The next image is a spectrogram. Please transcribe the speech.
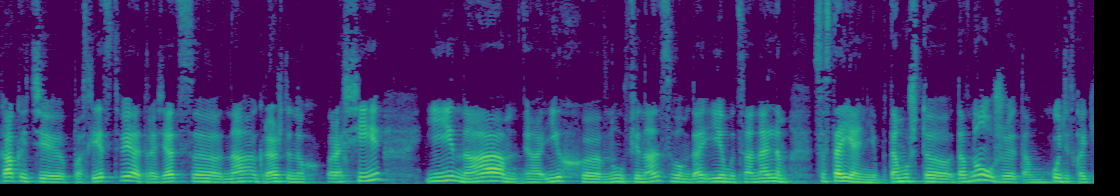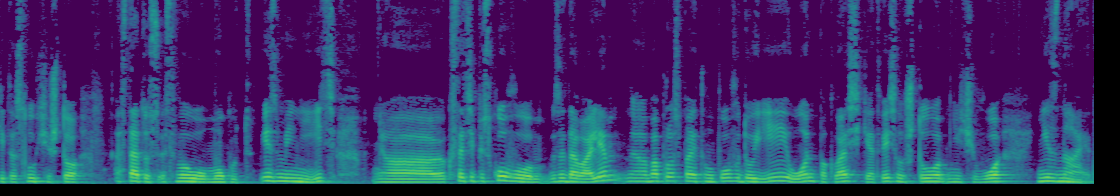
как эти последствия отразятся на гражданах России – и на а, их э, ну, финансовом да, и эмоциональном состоянии. Потому что давно уже там ходят какие-то слухи, что статус СВО могут изменить. А, кстати, Пескову задавали э, вопрос по этому поводу, и он по классике ответил, что ничего не знает.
